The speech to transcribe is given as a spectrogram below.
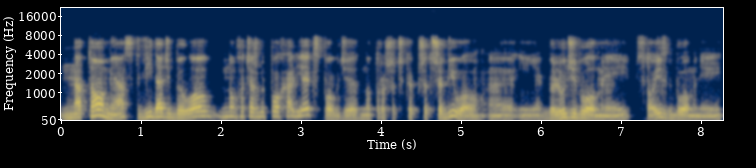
Natomiast widać było, no chociażby po hali Expo, gdzie no troszeczkę przetrzebiło e, i jakby ludzi było mniej, stoisk było mniej,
